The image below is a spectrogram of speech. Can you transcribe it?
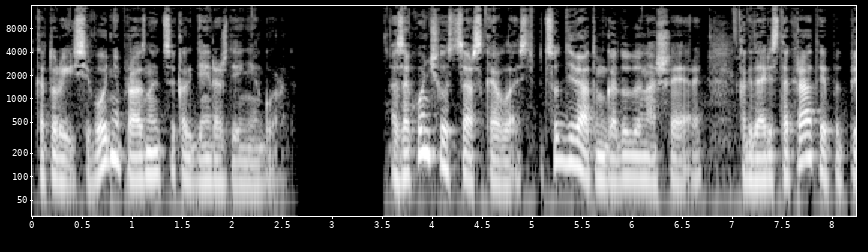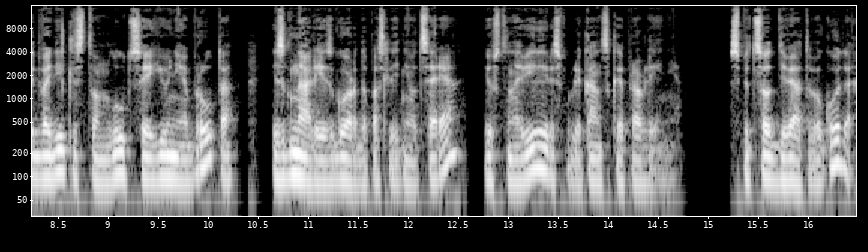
который и сегодня празднуется как день рождения города. А закончилась царская власть в 509 году до нашей эры, когда аристократы под предводительством Луция Юния Брута изгнали из города последнего царя и установили республиканское правление. С 509 года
